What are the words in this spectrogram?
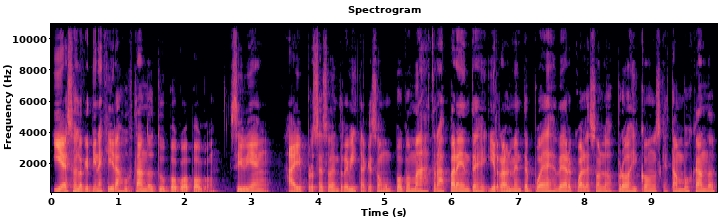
Y eso es lo que tienes que ir ajustando tú poco a poco. Si bien hay procesos de entrevista que son un poco más transparentes y realmente puedes ver cuáles son los pros y cons que están buscando.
